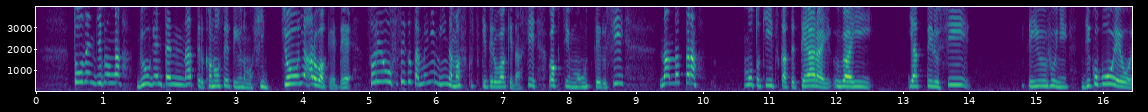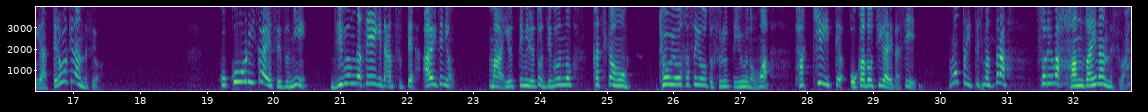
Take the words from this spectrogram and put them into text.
当然自分が病原体になってる可能性っていうのも非常にあるわけでそれを防ぐためにみんなマスクつけてるわけだしワクチンも打ってるし何だったらもっと気使って手洗いうがいやってるしっていうふうに自己防衛をやってるわけなんですよ。ここを理解せずに自分が正義だっつって相手にまあ言ってみると自分の価値観を強要させようとするっていうのははっきり言ってお門違いだしもっと言ってしまったらそれは犯罪なんですわ。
